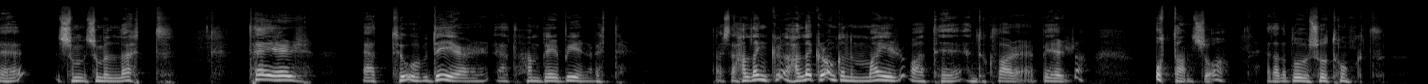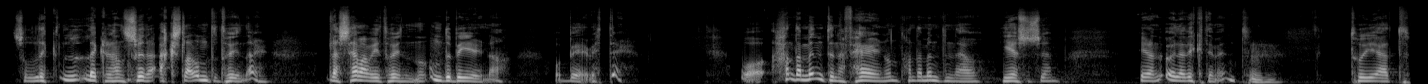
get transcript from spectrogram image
eh, som, som er løtt, det er at to oppdager at han ber byrna vitter. så han, lenker, han legger omgående mer av til enn du klarer å bære. Utan så, at det blir så tungt, så legger han sina axlar under tøyner. la samma vi tøyner under byrna og ber vitter. Og han da mynden av herren, han da mynden av Jesus, er en øyla viktig mynd. Mm -hmm. At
